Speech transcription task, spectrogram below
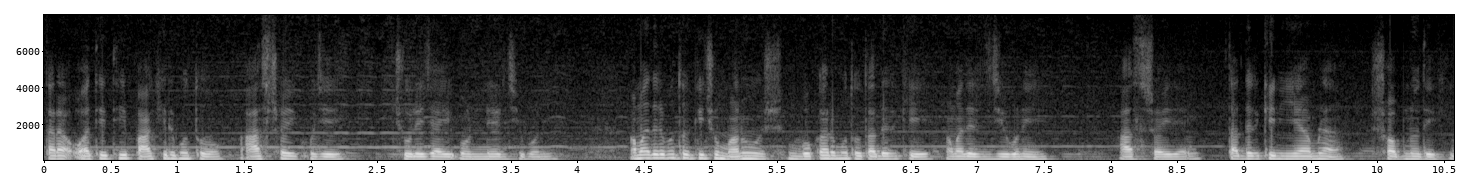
তারা অতিথি পাখির মতো আশ্রয় খুঁজে চলে যায় অন্যের জীবনে। আমাদের মতো কিছু মানুষ বোকার মতো তাদেরকে আমাদের জীবনে আশ্রয় দেয়। তাদেরকে নিয়ে আমরা স্বপ্ন দেখি।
